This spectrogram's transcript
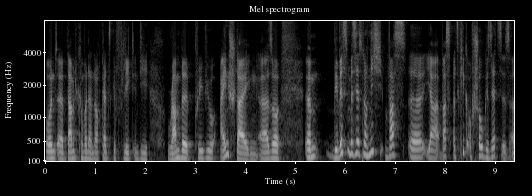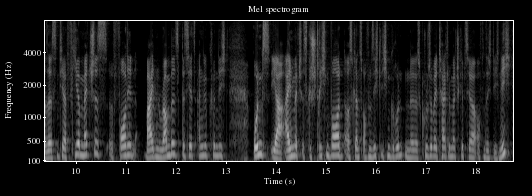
und äh, damit können wir dann noch ganz gepflegt in die Rumble-Preview einsteigen. Also, ähm, wir wissen bis jetzt noch nicht, was, äh, ja, was als Kickoff-Show gesetzt ist. Also, es sind ja vier Matches vor den beiden Rumbles bis jetzt angekündigt und ja, ein Match ist gestrichen worden aus ganz offensichtlichen Gründen. Ne? Das Cruiserweight-Title-Match gibt es ja offensichtlich nicht.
